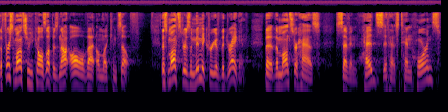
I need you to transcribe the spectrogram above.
The first monster he calls up is not all that unlike himself. This monster is a mimicry of the dragon. The, the monster has seven heads, it has ten horns.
